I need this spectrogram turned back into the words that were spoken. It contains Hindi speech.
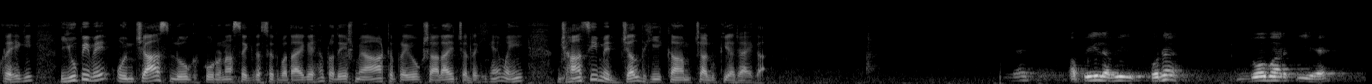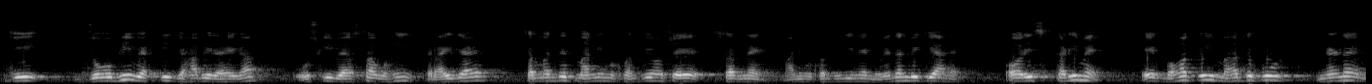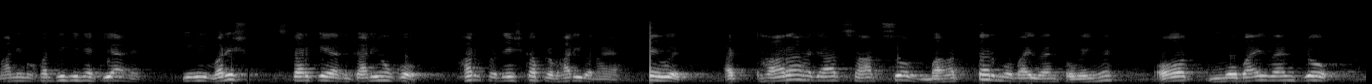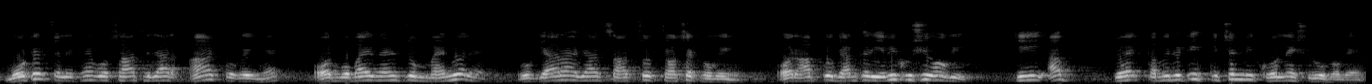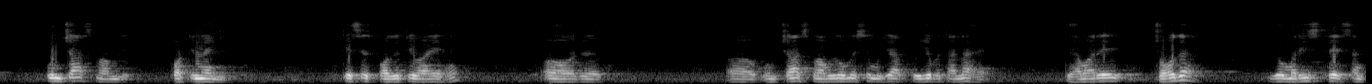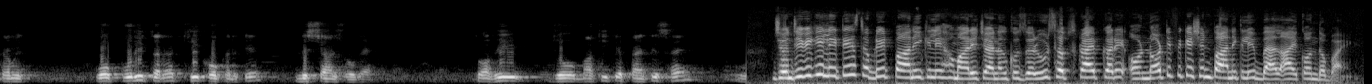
प्रमुख रहेगी। यूपी में उनचास लोग कोरोना से ग्रसित बताए गए हैं। प्रदेश में आठ प्रयोगशालाएँ चल रही हैं। वहीं झांसी में जल्द ही काम चालू किया जाएगा। अपील अभी पुनः दो बार की है कि जो भी व्यक्ति जहाँ भी रहेगा, उसकी व्यवस्था वहीं कराई जाए। संबंधित माननीय मुख्यमंत्रियों से सर ने, माननीय मुख्यमंत्री जी ने निवेदन भी किया है। और इस कड़ी में एक बहुत ही महत्वपूर्ण निर्णय माननीय मुख्यमंत्री जी ने किया है। कि वरिष्ठ स्तर के अधिकारियों को हर प्रदेश का प्रभारी बनाया है। हुए अठारह मोबाइल वैन हो गई हैं और मोबाइल वैन जो मोटर चलित हैं वो सात हज़ार आठ हो गई हैं और मोबाइल वैन जो मैनुअल है वो ग्यारह हो गई हैं। और आपको जानकर ये भी खुशी होगी कि अब जो है कम्युनिटी किचन भी खोलने शुरू हो गए उनचास मामले 49 केसेस पॉजिटिव आए हैं और उनचास मामलों में से मुझे आपको ये बताना है कि हमारे 14 जो मरीज़ थे संक्रमित, वो पूरी तरह ठीक होकर के डिस्चार्ज हो गए तो अभी जो बाकी के 35 हैं, जन टीवी की लेटेस्ट अपडेट पाने के लिए हमारे चैनल को ज़रूर सब्सक्राइब करें और नोटिफिकेशन पाने के लिए बेल आइकॉन दबाएँ।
